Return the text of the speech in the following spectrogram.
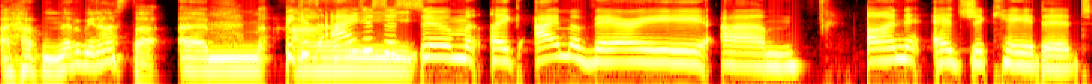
I have never been asked that. Um, Because I, just assume, like, I'm a very um, uneducated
